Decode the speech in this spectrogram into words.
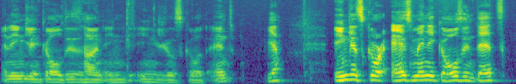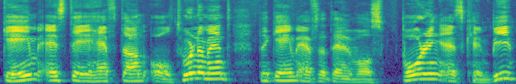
an England goal. This is how an England scored. And yeah, England scored as many goals in that game as they have done all tournament. The game after that was boring as can be.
